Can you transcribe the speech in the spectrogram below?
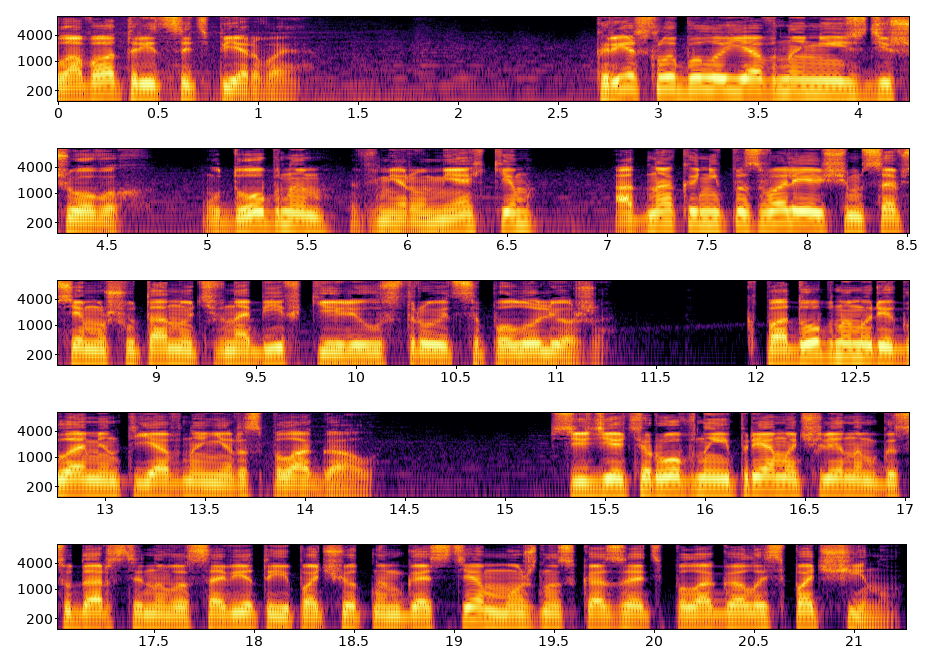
Глава 31. Кресло было явно не из дешевых, удобным, в меру мягким, однако не позволяющим совсем уж утонуть в набивке или устроиться полулежа. К подобному регламент явно не располагал. Сидеть ровно и прямо членам Государственного совета и почетным гостям, можно сказать, полагалось по чину.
